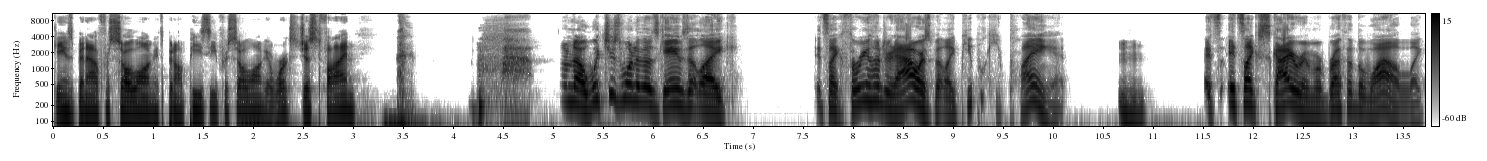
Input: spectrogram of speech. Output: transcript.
Game's been out for so long; it's been on PC for so long; it works just fine. I don't know, Witcher's one of those games that like it's like 300 hours but like people keep playing it. Mhm. It's it's like Skyrim or Breath of the Wild. Like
